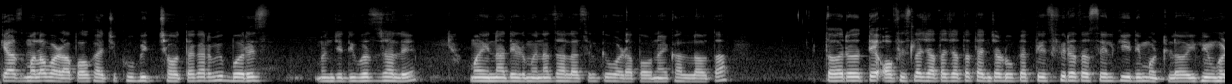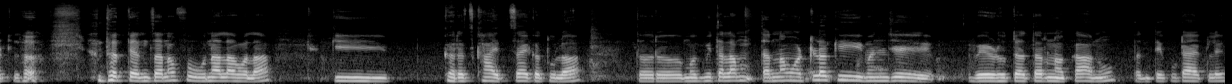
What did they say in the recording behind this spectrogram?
की आज मला वडापाव खायची खूप इच्छा होत्या. कारण मी बरेच म्हणजे दिवस झाले. महिना दीड महिना झाला असेल की वडापाव नाही खाल्ला होता. तर ते ऑफिसला जाता जाता त्यांच्या डोक्यात तेच फिरत असेल की इने म्हटलं इने म्हटलं. तर त्यांचा ना फोन आला मला की खरंच खायचं आहे का तुला? तर मग मी त्याला त्यांना म्हटलं की म्हणजे वेळ होता तर नका आणू पण ते कुठे ऐकले?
